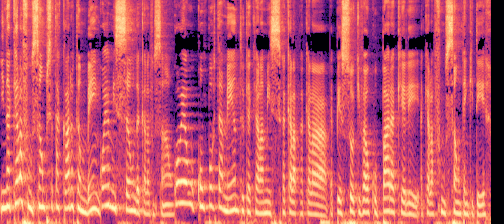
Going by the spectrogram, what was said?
E naquela função precisa estar claro também qual é a missão daquela função, qual é o comportamento que aquela, que aquela, aquela pessoa que vai ocupar aquele, aquela função tem que ter?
